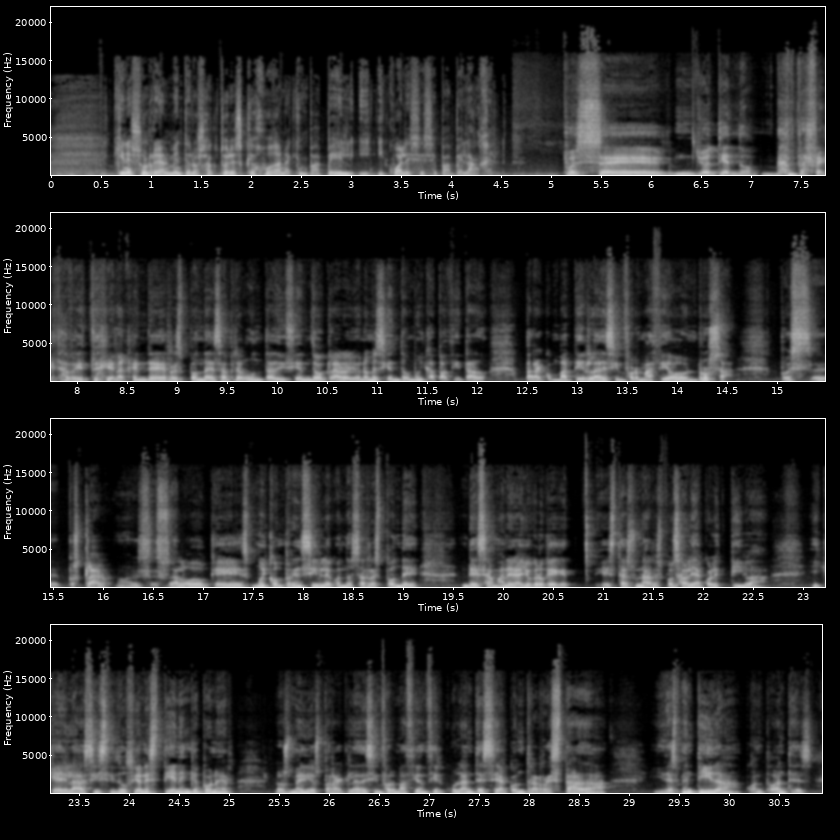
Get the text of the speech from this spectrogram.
¿Quiénes son realmente los actores que juegan aquí un papel y, cuál es ese papel, Ángel? Pues eh, yo entiendo perfectamente que la gente responda a esa pregunta diciendo, claro, yo no me siento muy capacitado para combatir la desinformación rusa. Pues, eh, pues claro, es, algo que es muy comprensible cuando se responde de esa manera. Yo creo que esta es una responsabilidad colectiva y que las instituciones tienen que poner los medios para que la desinformación circulante sea contrarrestada y desmentida cuanto antes,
